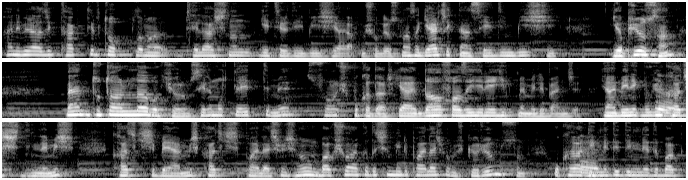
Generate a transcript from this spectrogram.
hani birazcık takdir toplama telaşının getirdiği bir işi yapmış oluyorsun. Aslında gerçekten sevdiğin bir işi yapıyorsan ben tutarlılığa bakıyorum. Seni mutlu etti mi? Sonuç bu kadar. Yani daha fazla ileriye gitmemeli bence. Yani beni bugün Evet. kaç kişi dinlemiş, kaç kişi beğenmiş, kaç kişi paylaşmış. Ama bak şu arkadaşım beni paylaşmamış. Görüyor musun? O kadar Evet. dinledi dinledi bak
